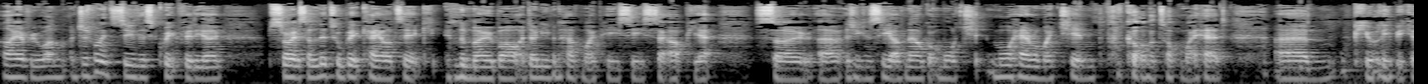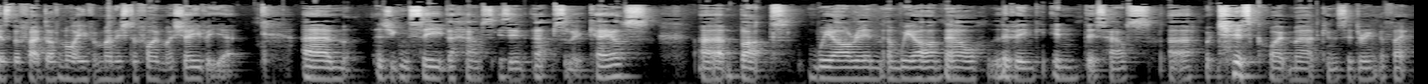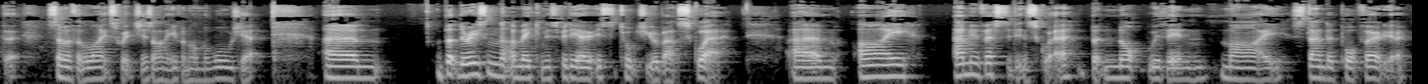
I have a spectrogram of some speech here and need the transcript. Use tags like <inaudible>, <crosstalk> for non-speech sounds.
Hi everyone, I just wanted to do this quick video. sorry it's a little bit chaotic in the mobile, I don't even have my PC set up yet. So uh, as you can see I've now got more more hair on my chin than I've got on the top of my head. Um, purely because the fact I've not even managed to find my shaver yet. Um, as you can see the house is in absolute chaos. Uh, but we are in and we are now living in this house, uh, <laughs> which is quite mad considering the fact that some of the light switches aren't even on the walls yet. Um, but the reason that I'm making this video is to talk to you about Square. Um, I am invested in Square, but not within my standard portfolio.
